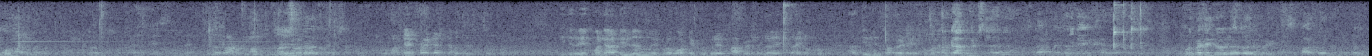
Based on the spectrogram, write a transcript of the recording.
మూడు మాటలు మారి జరుగుతున్నాయి sir one dash five dash double three ఇది రేపు మళ్ళీ ఆ డివిజన్ ఇప్పుడు ఓట్ ఎక్కువ రేపు కార్పొరేషన్లో ఎక్స్ట్రా అయినప్పుడు ఆ డివిజన్ సపరేట్ అయినప్పుడు మన డాక్యుమెంట్స్ డాక్యుమెంట్స్ అంటే ఇంకా ఇప్పుడు ప్రజెంట్ డోర్ నెంబర్ ఎయిట్ పాత డోర్ నెంబర్ ప్రజెంట్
